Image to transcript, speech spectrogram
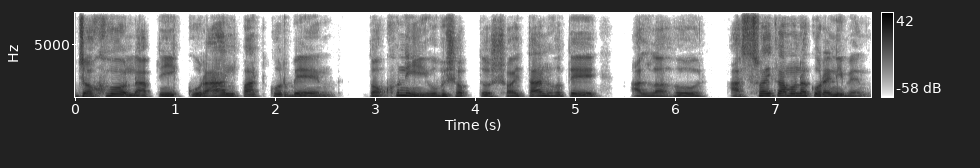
যখন আপনি কোরআন পাঠ করবেন, তখনই অভিশপ্ত শয়তান হতে আল্লাহর আশ্রয় কামনা করে নিবেন।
